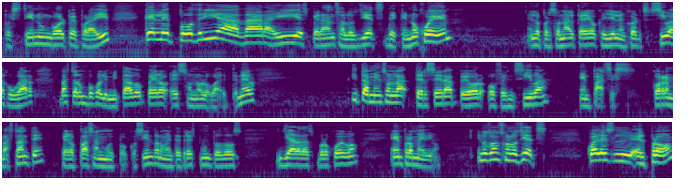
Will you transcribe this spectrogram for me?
pues tiene un golpe por ahí que le podría dar ahí esperanza a los Jets de que no juegue. En lo personal, creo que Jalen Hurts sí va a jugar, va a estar un poco limitado, pero eso no lo va a detener. Y también son la tercera peor ofensiva en pases. Corren bastante, pero pasan muy poco. 193.2 yardas por juego en promedio. Y nos vamos con los Jets. ¿Cuál es el pro?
